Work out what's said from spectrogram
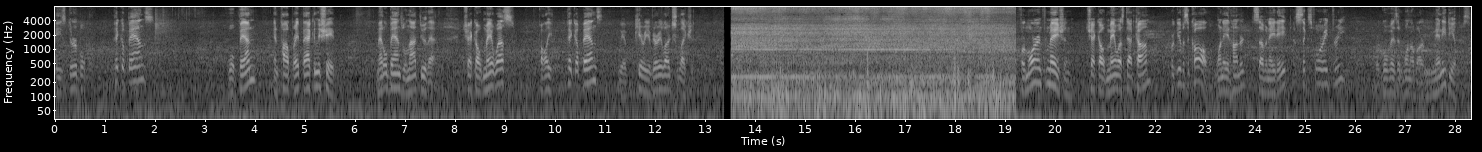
these durable pickup bands will bend and pop right back into shape. Metal bands will not do that. Check out May Wes poly pickup bands. We have carry a very large selection. For more information, check out maywes.com or give us a call 1-800-788-6483 or go visit one of our many dealers.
